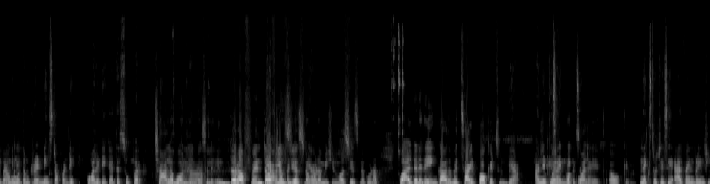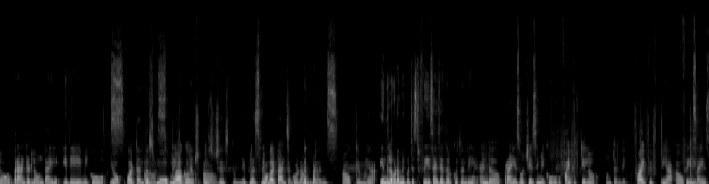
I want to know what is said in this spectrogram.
ఇవన్నీ మొత్తం ట్రెండింగ్ స్టఫ్ అండి. క్వాలిటీకి అయితే సూపర్. చాలా బాగున్నాయండి అసలు. ఎంత రఫ్ అండ్ టఫ్ యూజ్ చేసినా కూడా మిషన్ వాష్ చేసినా కూడా క్వాలిటీ అనేది ఏం కాదు విత్ సైడ్ పాకెట్స్ ఉంటాయి. అన్నిటికీ సైడ్ పాకెట్స్ ఉంటాయి ఓకే నెక్స్ట్ వచ్చేసి ఆల్పైన్ రేంజ్లో బ్రాండెడ్లో ఉంటాయి. ఇది మీకు యోక్ పట్ అంతా స్మోక్ లాగా వచ్చేస్తుంది. ప్లస్ బటన్స్ కూడా with buttons. ఓకే ఇందులో కూడా మీకు జస్ట్ ఫ్రీ సైజే దొరుకుతుంది. అండ్ ప్రైస్ వచ్చేసి మీకు ఫైవ్ ఫిఫ్టీలో ఉంటుంది. Five fifty free size.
